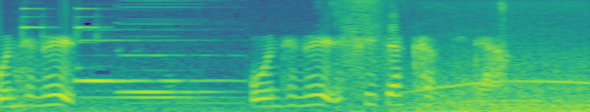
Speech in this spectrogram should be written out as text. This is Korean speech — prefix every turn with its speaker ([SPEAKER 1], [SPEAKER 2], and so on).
[SPEAKER 1] 운행을 운행을 시작합니다.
